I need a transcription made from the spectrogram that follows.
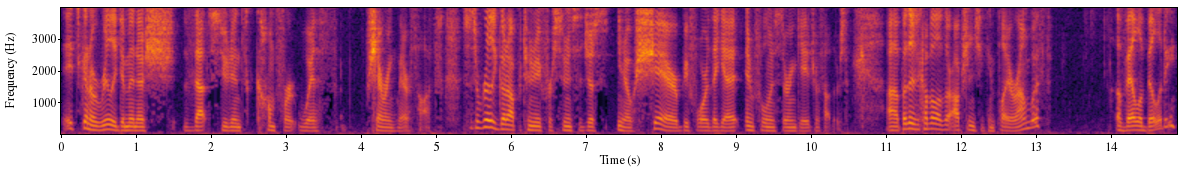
it's going to really diminish that student's comfort with sharing their thoughts. So it's a really good opportunity for students to just, you know, share before they get influenced or engaged with others. Uh, but there's a couple other options you can play around with availability.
